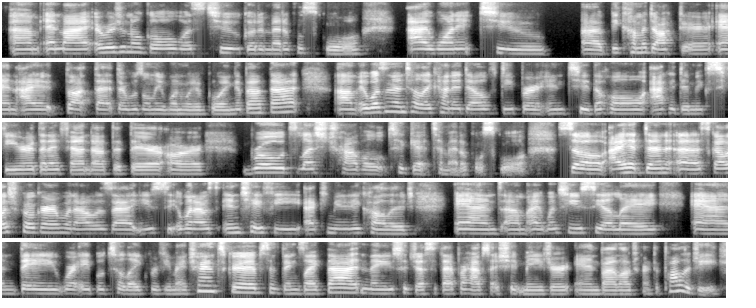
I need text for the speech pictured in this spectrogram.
Um, and my original goal was to go to medical school i wanted to uh, become a doctor. And I thought that there was only one way of going about that. Um, it wasn't until I kind of delved deeper into the whole academic sphere that I found out that there are roads less traveled to get to medical school. So I had done a scholarship program when I was at UC, when I was in Chaffey at community college. And um, I went to UCLA and they were able to like review my transcripts and things like that. And they suggested that perhaps I should major in biological anthropology.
